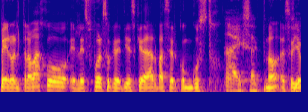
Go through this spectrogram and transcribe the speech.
pero el trabajo, el esfuerzo que le tienes que dar va a ser con gusto. Ah, exacto. ¿No? Eso yo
